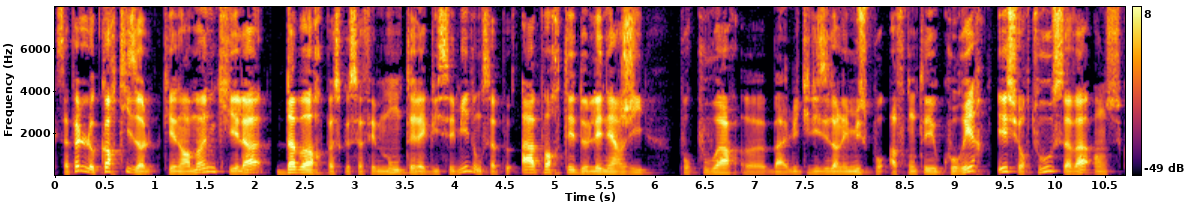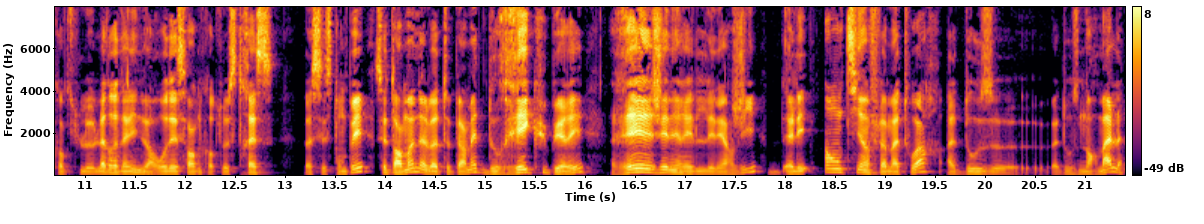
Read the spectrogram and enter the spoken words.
qui s'appelle le cortisol, qui est une hormone qui est là d'abord parce que ça fait monter la glycémie, donc ça peut apporter de l'énergie pour pouvoir euh, bah, l'utiliser dans les muscles pour affronter ou courir. Et surtout, ça va, quand l'adrénaline va redescendre, quand le stress va s'estomper, cette hormone, elle va te permettre de récupérer, régénérer de l'énergie. Elle est anti-inflammatoire à dose, euh, à dose normale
